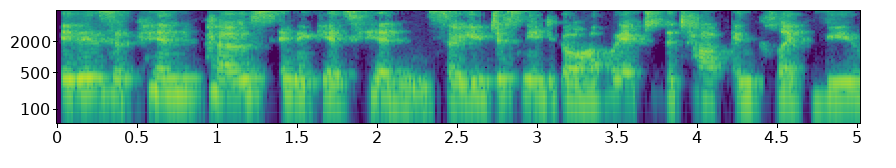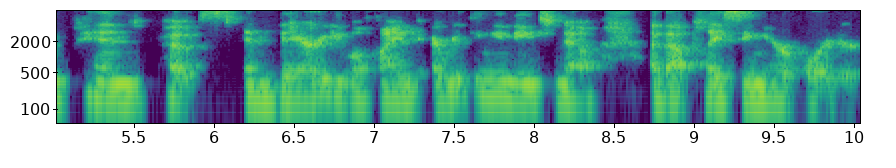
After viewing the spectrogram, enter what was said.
it is a pinned post and it gets hidden. So you just need to go all the way up to the top and click view pinned post. And there you will find everything you need to know about placing your order.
